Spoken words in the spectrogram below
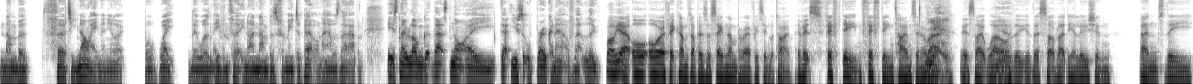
number 39 and you're like, well, wait, there wasn't even 39 numbers for me to bet on. How has that happened? It's no longer, that's not a, that you've sort of broken out of that loop. Well, yeah, or, or if it comes up as the same number every single time. If it's 15, 15 times in a row, yeah. it's like, well, yeah. the, there's sort of like the illusion and the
